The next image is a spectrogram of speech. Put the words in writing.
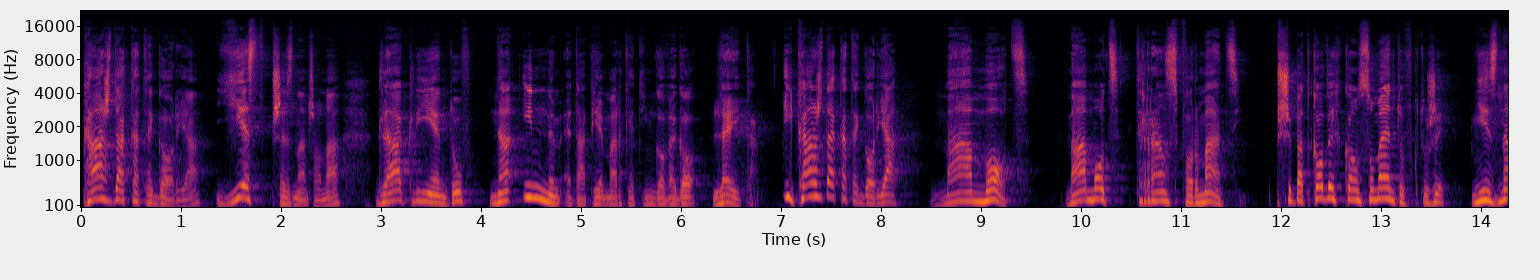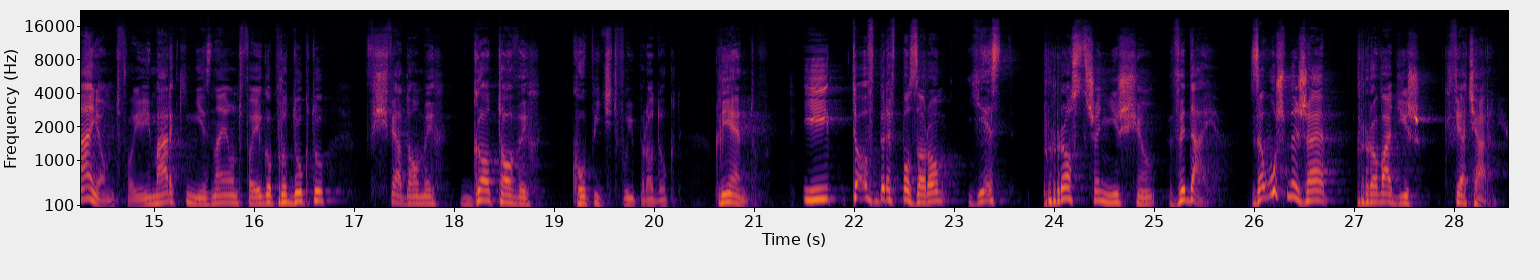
Każda kategoria jest przeznaczona dla klientów na innym etapie marketingowego lejka. I każda kategoria ma moc, ma moc transformacji. Przypadkowych konsumentów, którzy nie znają Twojej marki, nie znają Twojego produktu, w świadomych, gotowych kupić Twój produkt klientów. I to wbrew pozorom jest prostsze niż się wydaje. Załóżmy, że prowadzisz kwiaciarnię.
